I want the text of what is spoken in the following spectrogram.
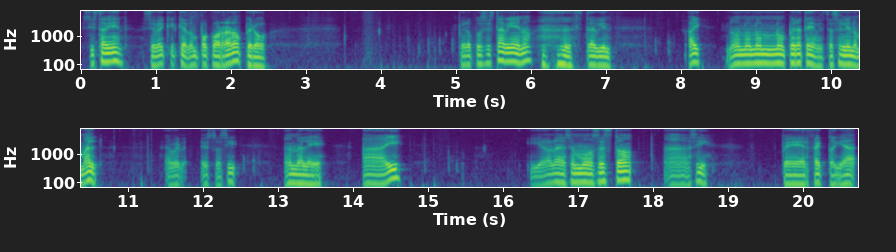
Sí está bien. Se ve que quedó un poco raro, pero... Pero pues está bien, ¿no? está bien. Ay, no, no, no, no, espérate, me está saliendo mal. A ver, esto así. Ándale. Ahí. Y ahora hacemos esto así. Perfecto, ya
